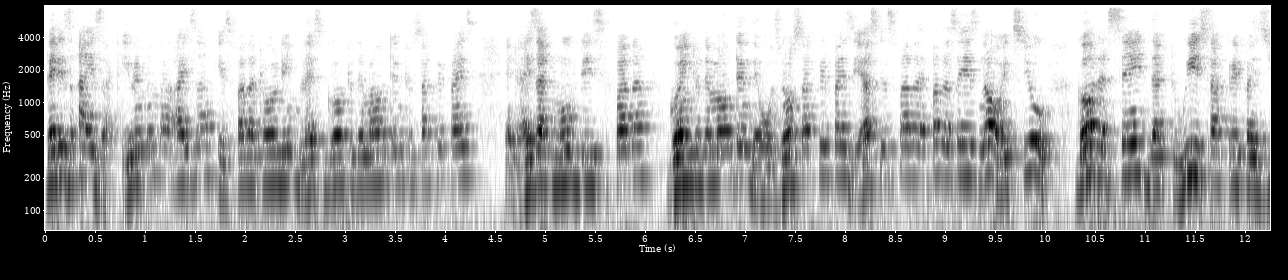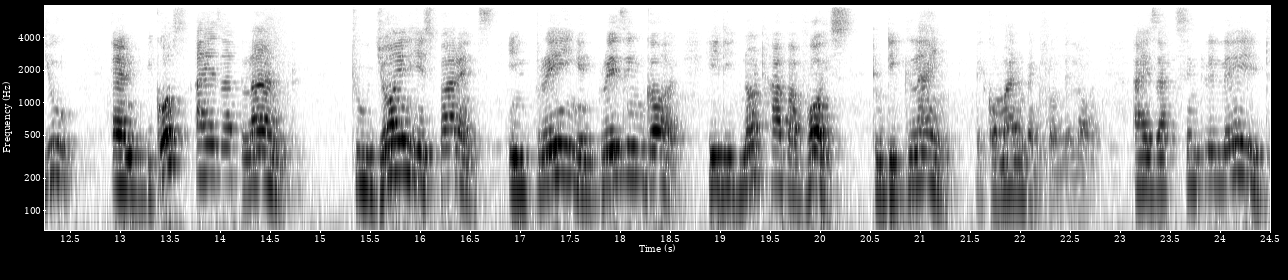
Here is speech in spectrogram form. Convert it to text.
There is Isaac. You remember Isaac? His father told him, Let's go to the mountain to sacrifice. And Isaac moved his father, going to the mountain. There was no sacrifice. He asked his father. The father says, No, it's you. God has said that we sacrifice you. And because Isaac learned to join his parents in praying and praising God, he did not have a voice to decline the commandment from the Lord. Isaac simply laid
